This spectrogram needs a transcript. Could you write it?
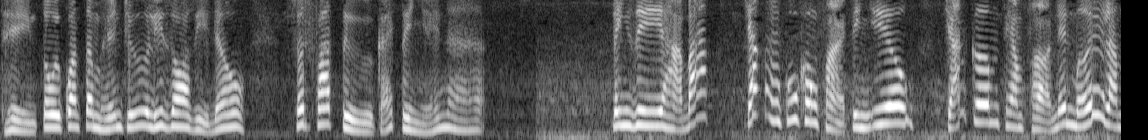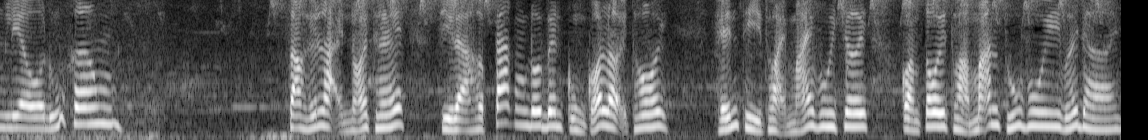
Thì tôi quan tâm Hến chứ lý do gì đâu. Xuất phát từ cái tình Hến à. Tình gì hả bác Chắc cũng không phải tình yêu Chán cơm thèm phở nên mới làm liều đúng không Sao Hến lại nói thế? Chỉ là hợp tác đôi bên cùng có lợi thôi. Hến thì thoải mái vui chơi, còn tôi thỏa mãn thú vui với đời.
